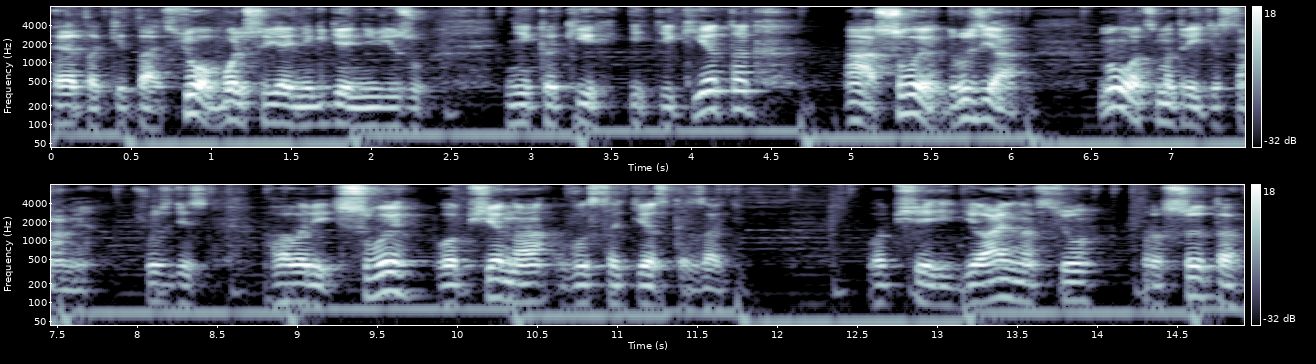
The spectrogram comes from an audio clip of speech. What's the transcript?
Это Китай. Все, больше я нигде не вижу никаких этикеток. А, швы, друзья. Ну вот, смотрите сами, что здесь говорить. Швы вообще на высоте сказать. Вообще идеально все прошито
